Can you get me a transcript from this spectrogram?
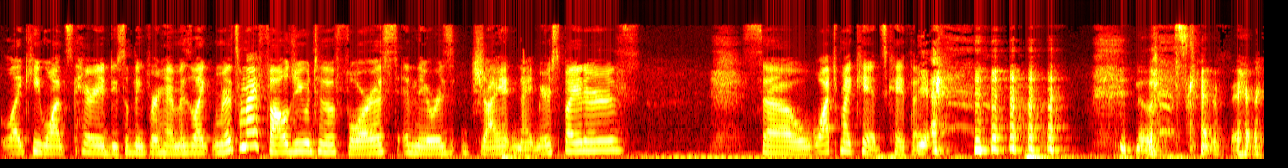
like he wants Harry to do something for him, is like remember the time I followed you into the forest and there was giant nightmare spiders. So watch my kids? Thanks. Yeah. no, that's kind of fair.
